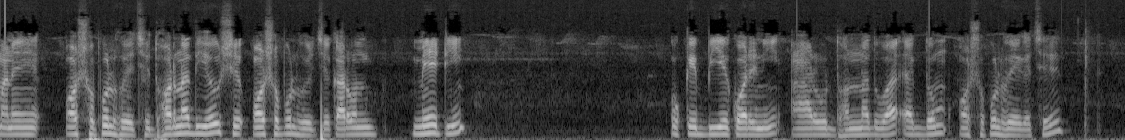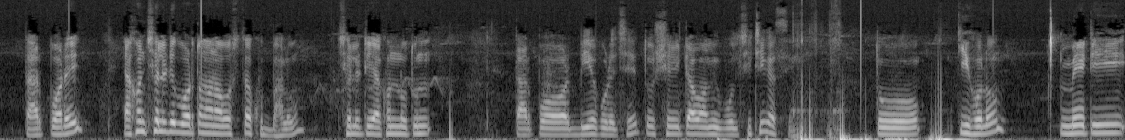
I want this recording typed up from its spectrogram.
মানে অসফল হয়েছে। ধর্ণা দিয়েও সে অসফল হয়েছে, কারণ মেয়েটি ওকে বিয়ে করেনি আর ওর ধর্ণা দেওয়া একদম অসফল হয়ে গেছে। তারপরে এখন ছেলেটি বর্তমান অবস্থা খুব ভালো। ছেলেটি এখন নতুন তারপর বিয়ে করেছে, তো সেইটাও আমি বলছি, ঠিক আছে? তো কি হলো? মেয়েটি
